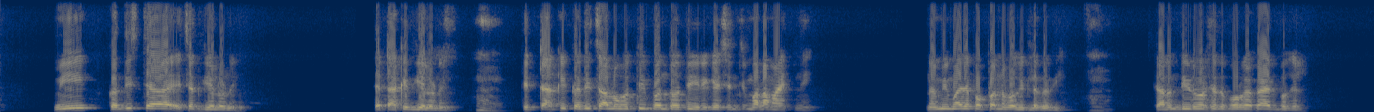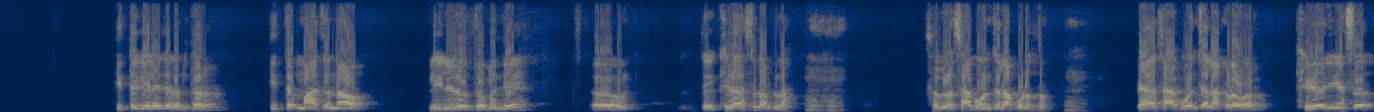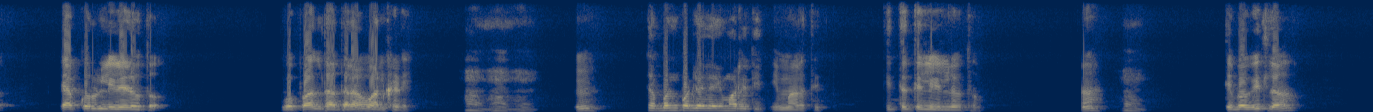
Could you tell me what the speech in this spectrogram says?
मी कधीच त्या याच्यात गेलो नाही. त्या टाकीत गेलो नाही. ती टाकी कधी चालू होती बंद होती इरिगेशनची मला माहीत नाही. ना मी माझ्या पप्पांना बघितलं कधी. कारण दीड वर्षाचा पोरगा काय बघेल. तिथं गेल्याच्यानंतर तिथं माझं नाव लिहिलेलं होतं. म्हणजे ते खिळा असतो ना आपला? सगळं सागवानचं लाकूड होतं. त्या सागवानच्या लाकडावर खिळ्याने असं टॅप करून लिहिलेलं होतं. गोपाल दादाराव वानखडे. हम्म. त्या बंद पडलेल्या इमारतीत. इमारतीत. तिथं ते लिहिलेलं होतं. हा? हम्म. ते बघितलं.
